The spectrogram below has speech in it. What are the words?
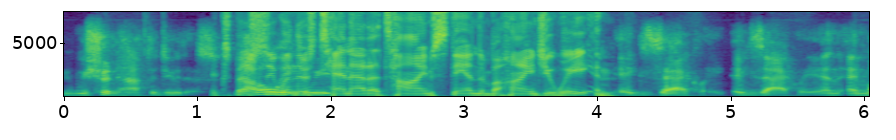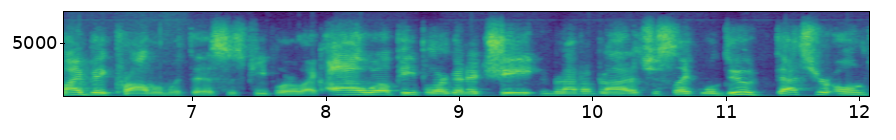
we shouldn't have to do this. Especially when there's we- 10 at a time standing behind you waiting. Exactly, exactly. And and my big problem with this is people are like, oh well, people are gonna cheat and blah blah blah. It's just like, well, dude, that's your own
